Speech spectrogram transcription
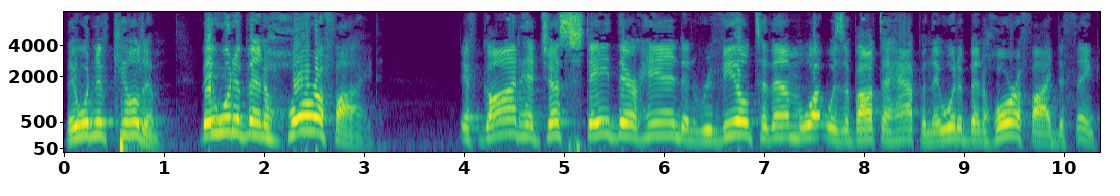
They wouldn't have killed him. They would have been horrified if God had just stayed their hand and revealed to them what was about to happen. They would have been horrified to think,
